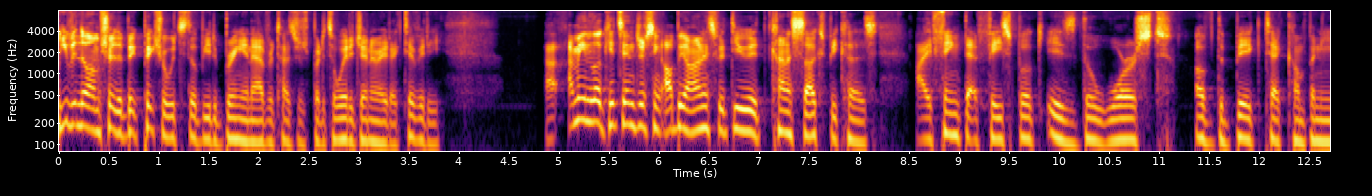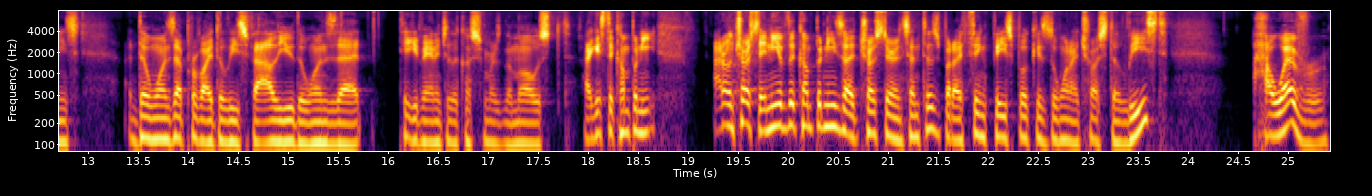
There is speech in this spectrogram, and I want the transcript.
even though I'm sure the big picture would still be to bring in advertisers, but it's a way to generate activity. I I mean, look, it's interesting. I'll be honest with you. It kind of sucks because I think that Facebook is the worst of the big tech companies, the ones that provide the least value, the ones that take advantage of the customers the most. I guess the company, I don't trust any of the companies. I trust their incentives, but I think Facebook is the one I trust the least. However,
